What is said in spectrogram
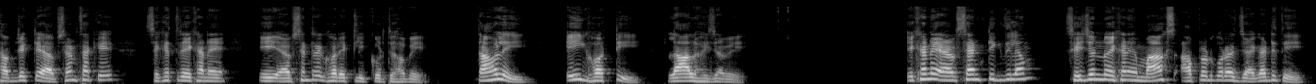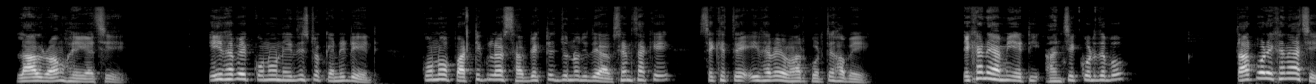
সাবজেক্টে অ্যাবসেন্ট থাকে, সেক্ষেত্রে এখানে এই অ্যাবসেন্টের ঘরে ক্লিক করতে হবে। তাহলেই এই ঘরটি লাল হয়ে যাবে। এখানে অ্যাবসেন্ট টিক দিলাম, সেই জন্য এখানে মার্কস আপলোড করার জায়গাটিতে লাল রং হয়ে গেছে। এইভাবে কোনো নির্দিষ্ট ক্যান্ডিডেট কোনো পার্টিকুলার সাবজেক্টের জন্য যদি অ্যাবসেন্ট থাকে, সেক্ষেত্রে এইভাবে ব্যবহার করতে হবে। এখানে আমি এটি আনচেক করে দেব। তারপর এখানে আছে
